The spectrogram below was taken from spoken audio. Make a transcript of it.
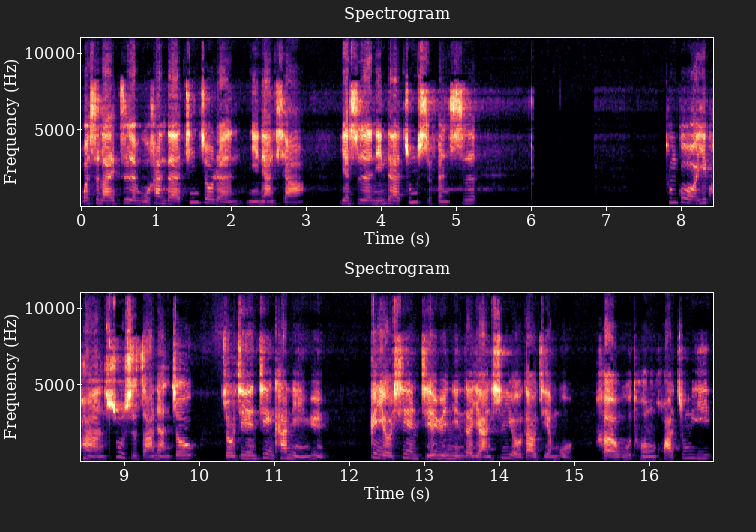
我是来自武汉的荆州人李良霞，也是您的忠实粉丝。通过一款素食杂粮粥走进健康领域。更有幸结缘您的养生有道节目和梧桐话中医，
